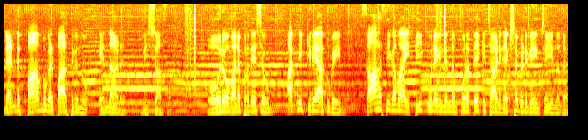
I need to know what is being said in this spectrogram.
രണ്ട് പാമ്പുകൾ പാർത്തിരുന്നു എന്നാണ് വിശ്വാസം. ഓരോ വനപ്രദേശവും അഗ്നിക്കിരയാക്കുകയും സാഹസികമായി തീക്കൂനയിൽ നിന്നും പുറത്തേക്ക് ചാടി രക്ഷപ്പെടുകയും ചെയ്യുന്നത്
